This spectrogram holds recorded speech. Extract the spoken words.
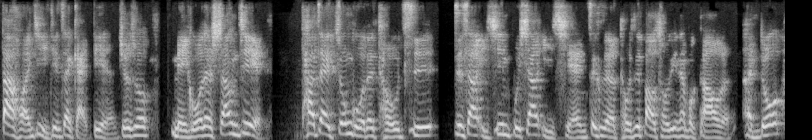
大环境已经在改变了，就是说，美国的商界它在中国的投资，事实上已经不像以前这个投资报酬率那么高了，很多。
